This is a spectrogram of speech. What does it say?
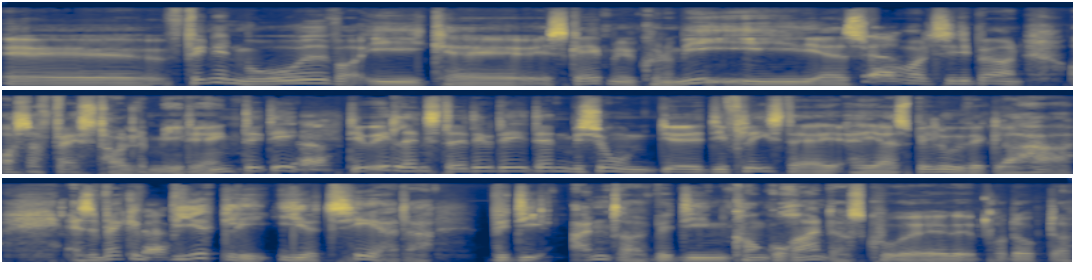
ja. øh, finde en måde, hvor I kan skabe en økonomi i jeres ja. forhold til de børn, og så fastholde dem i det. Ikke? Det, det, ja. det er jo et eller andet sted, det er jo det, den mission, de, de fleste af, af jeres spiludviklere har. Altså, hvad kan ja. virkelig irritere dig ved de andre, ved dine konkurrenters øh, produkter?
